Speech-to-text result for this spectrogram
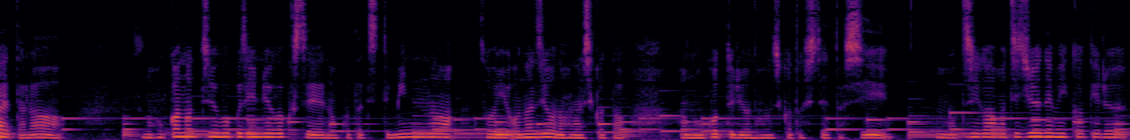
えたらその他の中国人留学生の子たちってみんなそういう同じような話し方あの怒ってるような話し方してたしもう私が街中で見かける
